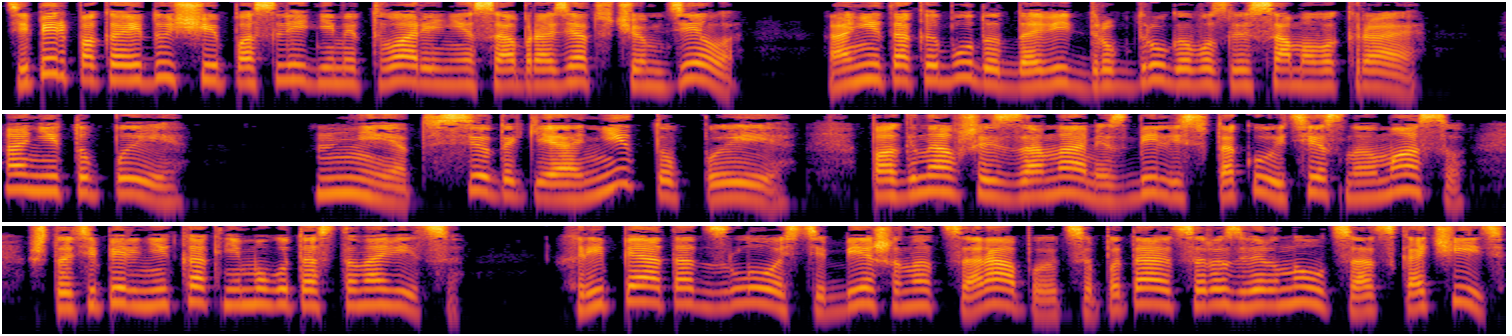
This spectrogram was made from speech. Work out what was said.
Теперь, пока идущие последними твари не сообразят, в чем дело, они так и будут давить друг друга возле самого края. Они тупые. Нет, все-таки они тупые. Погнавшись за нами, сбились в такую тесную массу, что теперь никак не могут остановиться. Хрипят от злости, бешено царапаются, пытаются развернуться, отскочить,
